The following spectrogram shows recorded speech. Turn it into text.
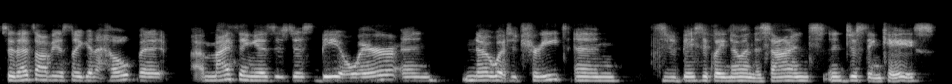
So that's obviously going to help. But uh, my thing is, is just be aware and know what to treat and to basically knowing the signs and just in case.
